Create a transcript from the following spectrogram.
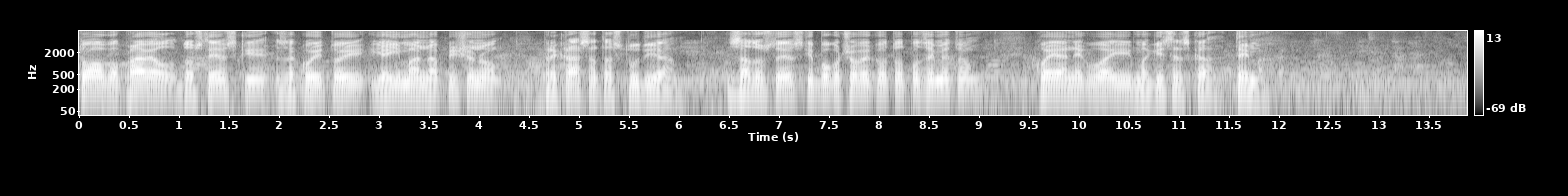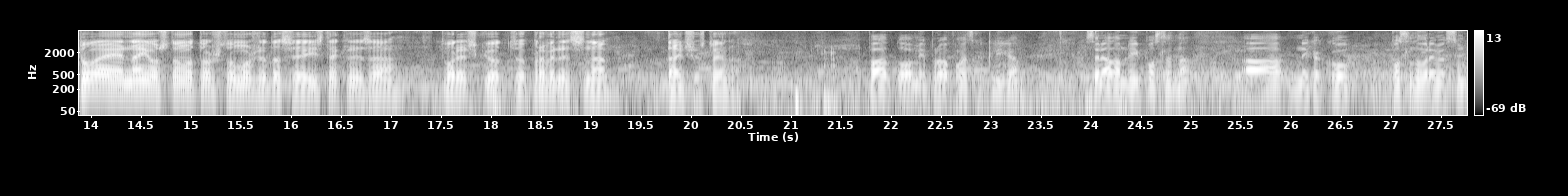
тоа го правил Достоевски, за кој тој ја има напишено прекрасната студија за Достоевски, Богочовекот од подземјето, која е негова и магистерска тема. Тоа е најосновото што може да се истакне за творечкиот првенец на Трајче Стојанов. Па, ова ми е прва поетска книга, се надам не и последна, а некако последно време сум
